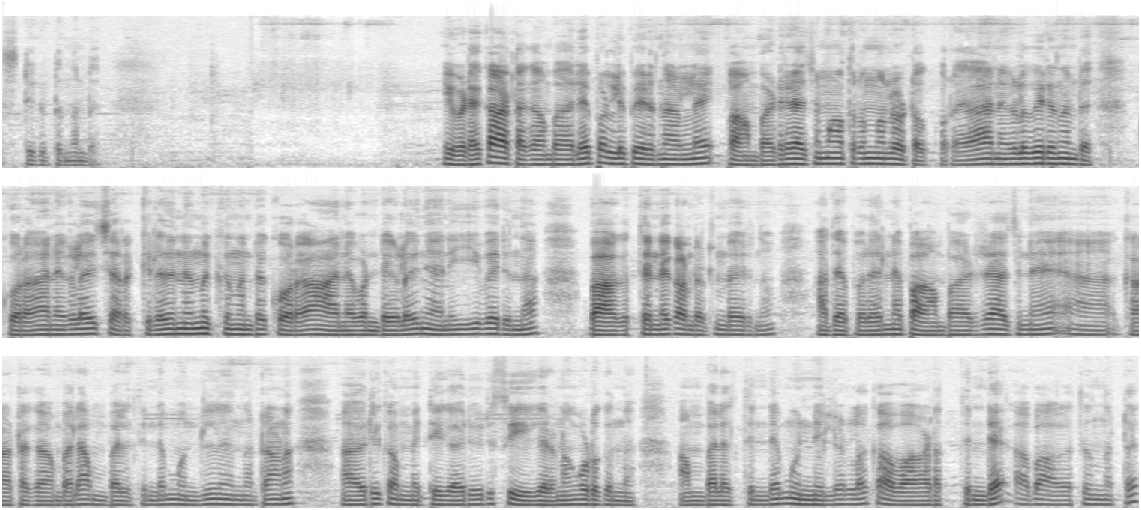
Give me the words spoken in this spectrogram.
റെസ്റ്റ് കിട്ടുന്നുണ്ട്. ഇവിടെ കാട്ടക്കാമ്പാലെ പള്ളി പെരുന്നാളിന് പാമ്പാടി രാജ മാത്രമൊന്നുമല്ല കേട്ടോ. കുറേ ആനകൾ വരുന്നുണ്ട്. കുറേ ആനകൾ ചിറക്കിൽ തന്നെ നിൽക്കുന്നുണ്ട്. കുറേ ആനവണ്ടികൾ ഞാൻ ഈ വരുന്ന ഭാഗത്ത് തന്നെ കണ്ടിട്ടുണ്ടായിരുന്നു. അതേപോലെ തന്നെ പാമ്പാടി രാജനെ കാട്ടക്കാമ്പാല അമ്പലത്തിന്റെ മുന്നിൽ നിന്നിട്ടാണ് ആ ഒരു കമ്മിറ്റിക്കാർ ഒരു സ്വീകരണം കൊടുക്കുന്നത്. അമ്പലത്തിന്റെ മുന്നിലുള്ള കവാടത്തിന്റെ ആ ഭാഗത്ത് നിന്നിട്ട്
